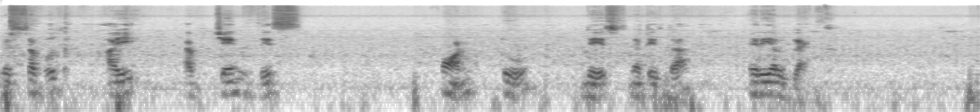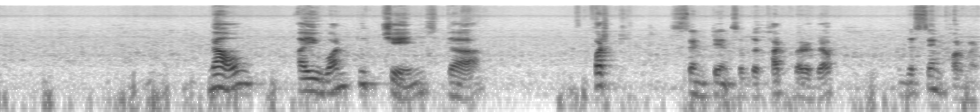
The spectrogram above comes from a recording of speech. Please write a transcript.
Let's suppose i have changed this font to this that is the Arial Black. Now I want to change the first sentence of the third paragraph in the same format.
